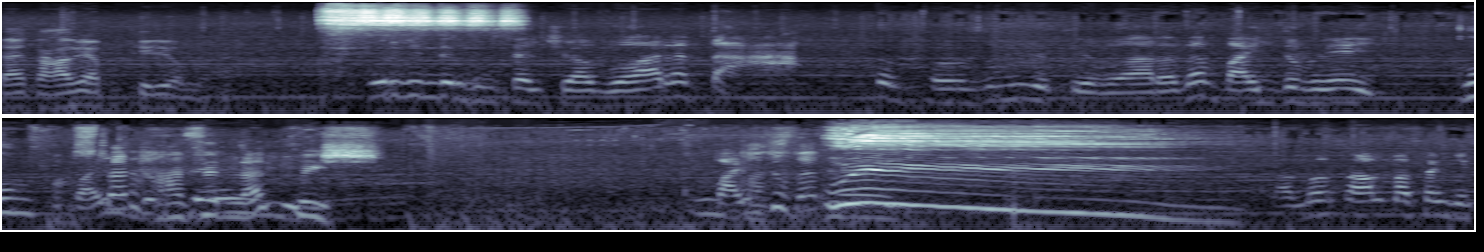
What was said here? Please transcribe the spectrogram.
Ben kahve yapıp geliyorum. Tur bindirdim Selçuk'a bu arada. Tozumu yutuyor bu arada. By the way. Kumpaslar hazırlanmış. Kumpaslar... Lan nasıl almasan geç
